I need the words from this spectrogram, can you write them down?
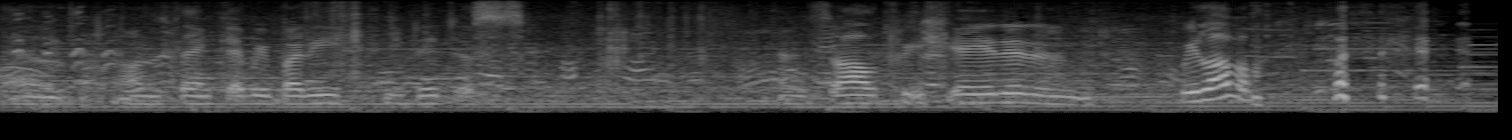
And I want to thank everybody who did this. And it's all appreciated, and we love them.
